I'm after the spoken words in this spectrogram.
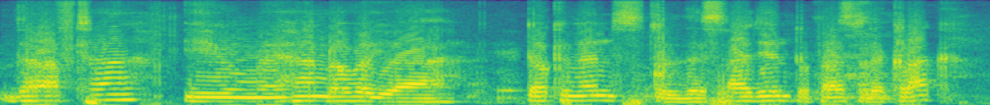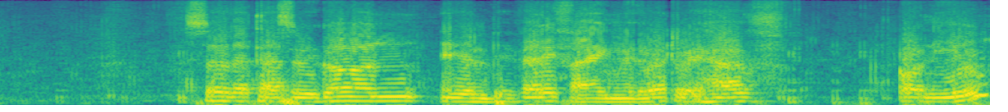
Thereafter, you may hand over your documents to the sergeant to pass to the clerk, so that as we go on, you'll be verifying with what we have on you.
